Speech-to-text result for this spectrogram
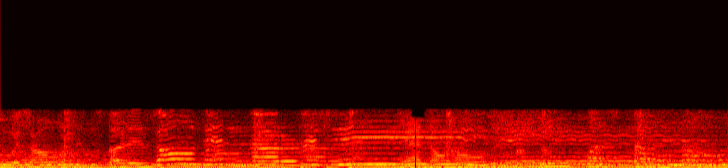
Unto his own, but his own did not receive. He had no home. He was alone.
